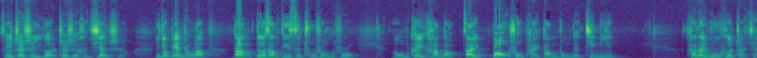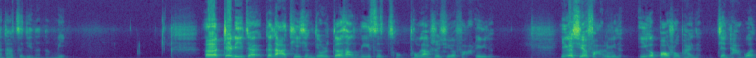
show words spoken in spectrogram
所以这是一个，这是很现实了，也就变成了当德桑蒂斯出手的时候。啊，我们可以看到，在保守派当中的精英，他在如何展现他自己的能力。呃，这里再跟大家提醒，就是德桑蒂斯从同样是学法律的，一个学法律的，一个保守派的检察官，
